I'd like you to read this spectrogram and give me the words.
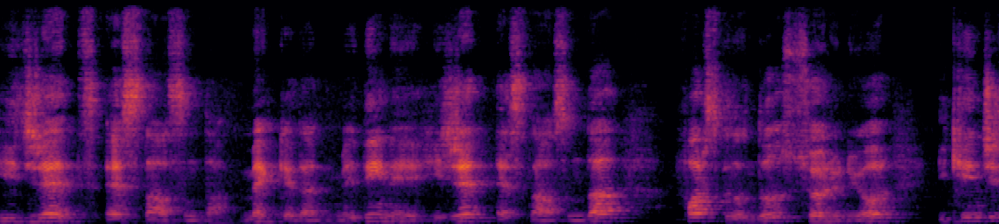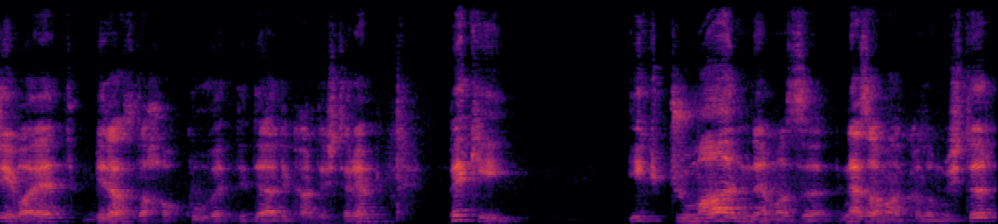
hicret esnasında Mekke'den Medine'ye hicret esnasında farz kılındığı söyleniyor. İkinci rivayet biraz daha kuvvetli değerli kardeşlerim. Peki ilk cuma namazı ne zaman kılınmıştır?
